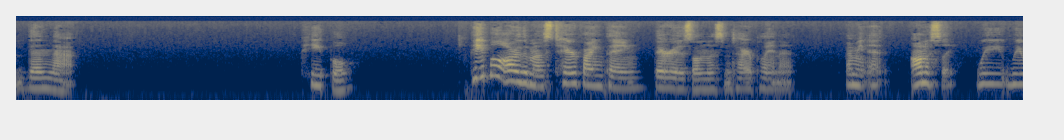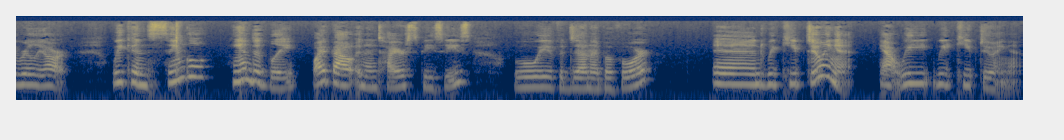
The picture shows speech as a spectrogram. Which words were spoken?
than that. People. People are the most terrifying thing there is on this entire planet. I mean, eh, honestly, we, we really are. We can single handedly wipe out an entire species. We've done it before, and we keep doing it yeah, we, we keep doing it.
